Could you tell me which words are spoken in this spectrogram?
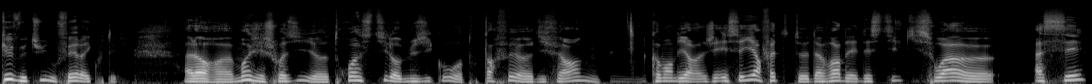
que veux-tu nous faire écouter? Alors, euh, moi, j'ai choisi euh, trois styles musicaux tout à fait euh, différents. Comment dire? J'ai essayé, en fait, de- d'avoir des, des styles qui soient euh, assez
